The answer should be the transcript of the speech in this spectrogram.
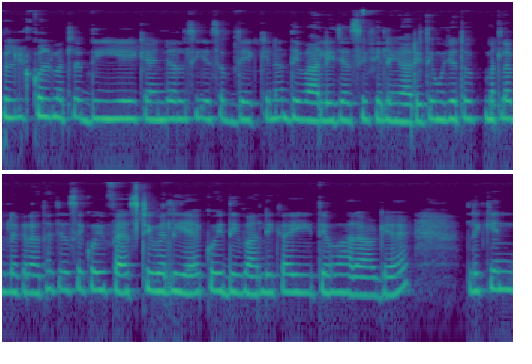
बिल्कुल मतलब दिए कैंडल्स ये सब देख के ना दिवाली जैसी फीलिंग आ रही थी। मुझे तो मतलब लग रहा था जैसे कोई फेस्टिवल ही है कोई दिवाली का ही त्यौहार आ गया है। लेकिन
